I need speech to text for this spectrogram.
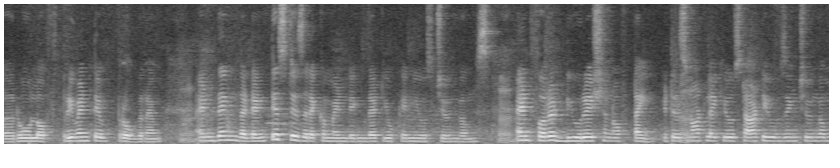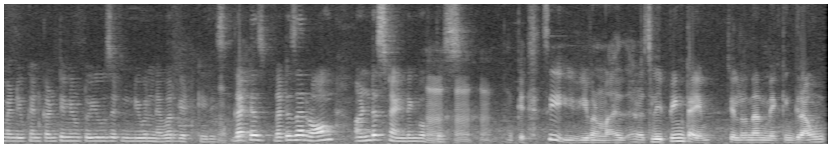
a role of preventive program hmm. and then the dentist is recommending that you can use chewing gums. Hmm. And for a duration of time. It is not like you start using chewing gum and you can continue to use it and you will never get caries. That is that is a wrong understanding of this. Mhm. Okay. See, even uh, sleeping time, children are making ground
